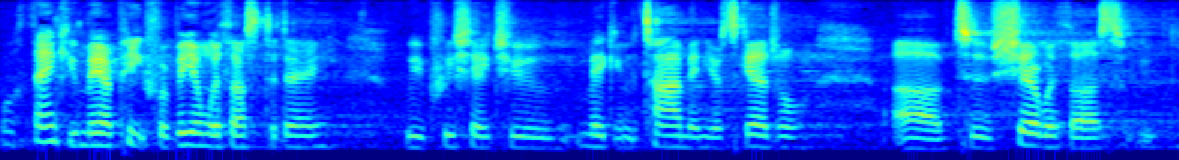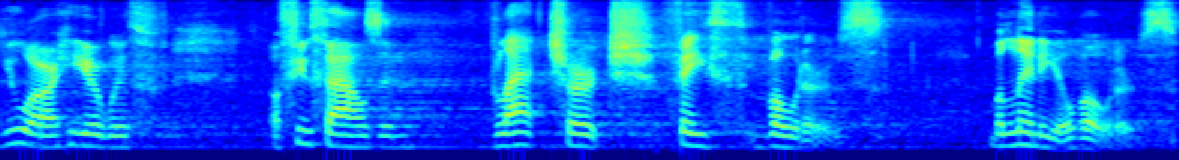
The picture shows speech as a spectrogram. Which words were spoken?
Well, thank you, Mayor Pete, for being with us today. We appreciate you making the time in your schedule uh, to share with us. You are here with a few thousand black church faith voters, millennial voters.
